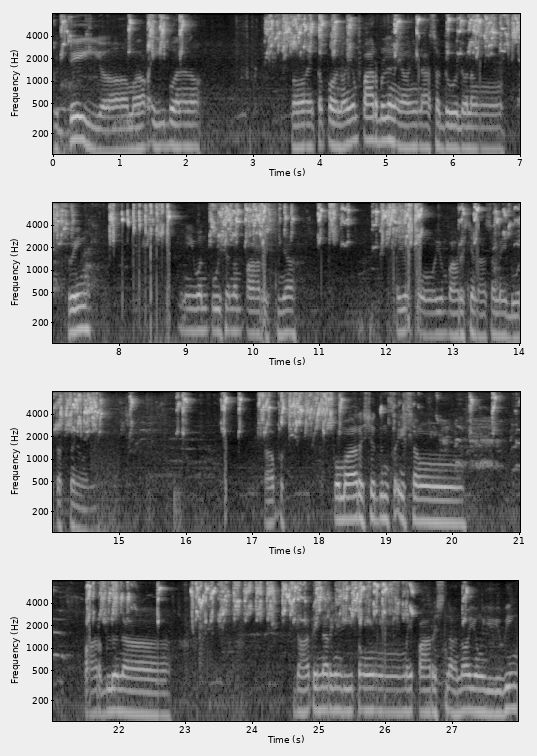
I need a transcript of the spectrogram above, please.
Good day, ah, mga kaibon. Ano? So, ito po, no, yung parble na yun, yung nasa dulo ng swing. Iniwan po siya ng pares niya. Ayun po, yung pares niya nasa may butas na yun. Tapos, pumares siya dun sa isang parblo na dati na rin ditong may pares na ano, yung ewing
